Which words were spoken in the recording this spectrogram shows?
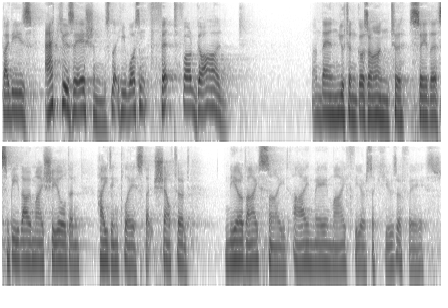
by these accusations that he wasn't fit for God. And then Newton goes on to say this Be thou my shield and hiding place that sheltered near thy side, I may my fierce accuser face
